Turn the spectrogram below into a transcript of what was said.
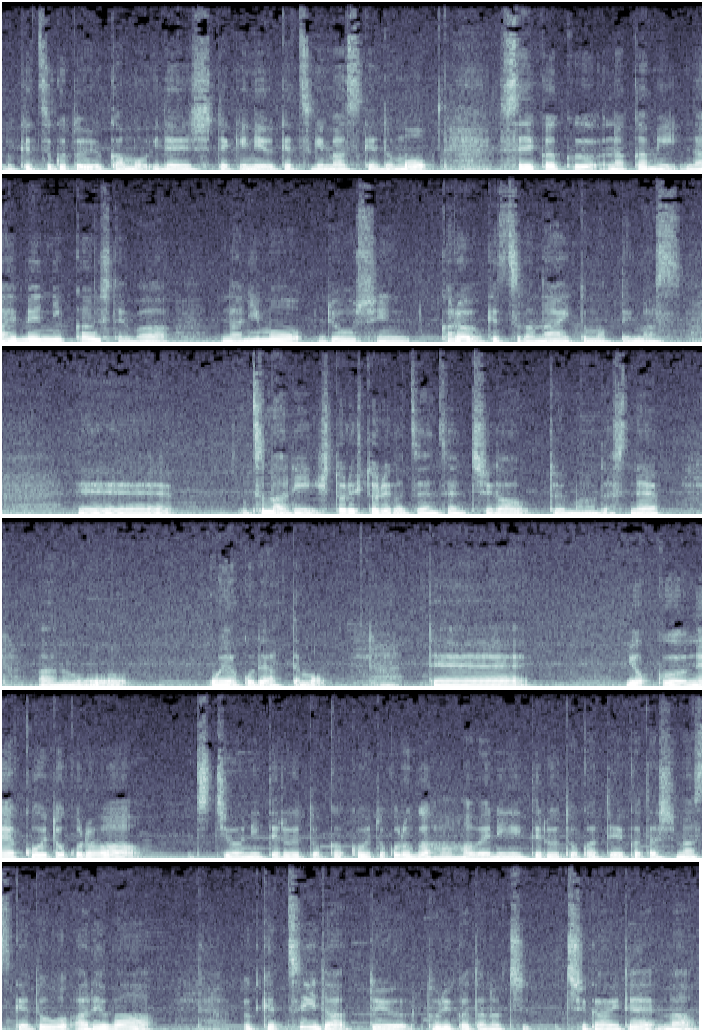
受け継ぐというかもう遺伝子的に受け継ぎますけども、性格中身内面に関しては何も両親から受け継がないと思っています。えー、つまり一人一人が全然違うというものですね。あの親子であっても。でよくねこういうところは父親似てるとかこういうところが母親に似てるとかっていう言い方しますけどあれは受け継いだという取り方の違いでま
